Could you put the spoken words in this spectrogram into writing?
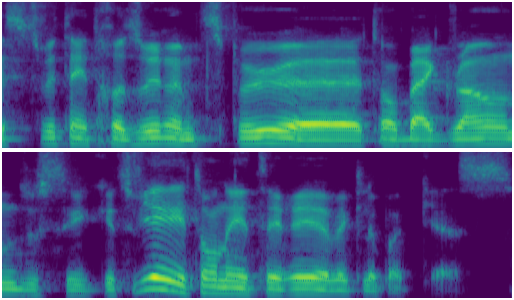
si tu veux t'introduire un petit peu euh, ton background, d'où c'est que tu viens et ton intérêt avec le podcast.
